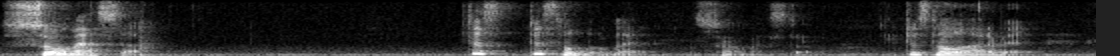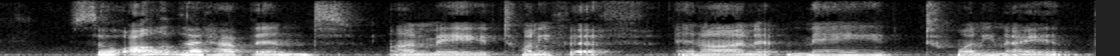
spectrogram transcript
So messed up. Just just a little bit. So messed up. Just a lot of it. So all of that happened on May 25th. And on May 29th,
